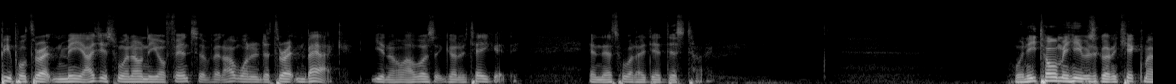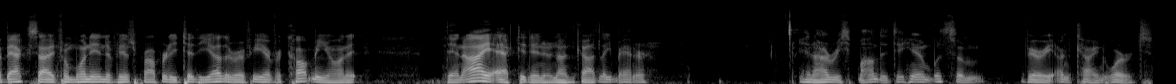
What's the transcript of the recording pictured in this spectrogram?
people threatened me, I just went on the offensive, and I wanted to threaten back. You know, I wasn't going to take it, and that's what I did this time. When he told me he was going to kick my backside from one end of his property to the other if he ever caught me on it, then I acted in an ungodly manner. And I responded to him with some very unkind words.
